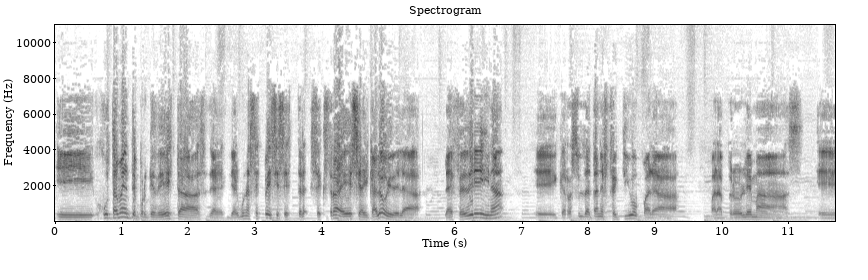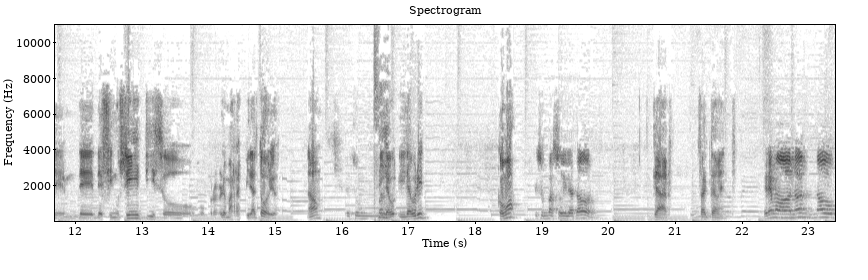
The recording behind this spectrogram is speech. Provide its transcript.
Y justamente porque de estas, de, algunas especies se, extrae ese alcaloide, la, la efedrina, eh, que resulta tan efectivo para, para problemas eh, de, sinusitis o, problemas respiratorios, ¿no? Es un, y, la, ¿Cómo? Es un vasodilatador. Claro, exactamente. Tenemos, no, no,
